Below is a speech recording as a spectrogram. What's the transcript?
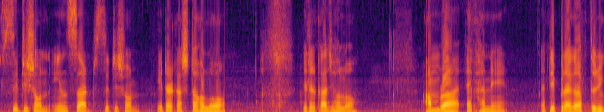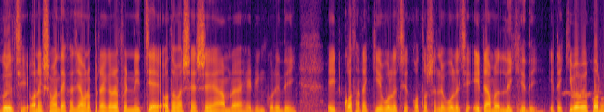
সিটিশন ইনসার্ট সিটিশন এটার কাজটা হলো, এটার কাজ হলো, আমরা এখানে একটি প্যারাগ্রাফ তৈরি করেছি। অনেক সময় দেখা যায় আমরা প্যারাগ্রাফের নিচে অথবা শেষে আমরা হেডিং করে দেই, এই কথাটা কে বলেছে, কত সালে বলেছে, এটা আমরা লিখে দিই। এটা কীভাবে করব?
